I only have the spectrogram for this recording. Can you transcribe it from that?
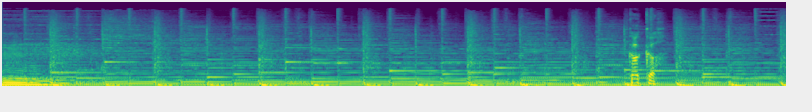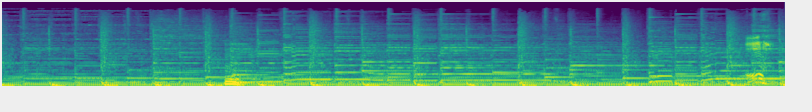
うん。カッカ。うん。ええ。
